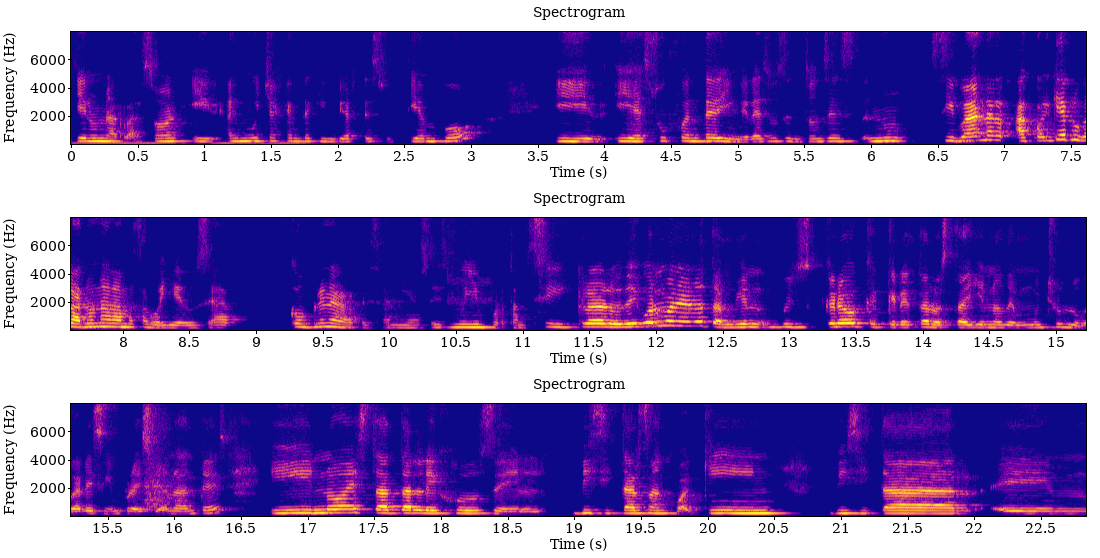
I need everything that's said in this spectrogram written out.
tiene una razón y hay mucha gente que invierte su tiempo y, y es su fuente de ingresos. Entonces, si van a, a, cualquier lugar, no nada más a Boye, o sea, compren artesanías, es muy importante. Sí, claro, de igual manera también pues, creo que Querétaro está lleno de muchos lugares impresionantes y no está tan lejos el visitar San Joaquín, visitar eh,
